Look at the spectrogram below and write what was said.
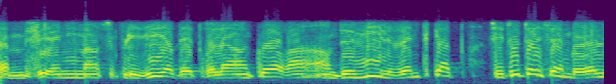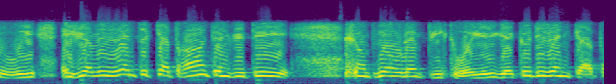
Ça me fait un immense plaisir d'être là encore en, en 2024. C'est tout un symbole, oui. Et j'avais 24 ans quand j'étais champion olympique, vous voyez, il n'y a que des 24.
